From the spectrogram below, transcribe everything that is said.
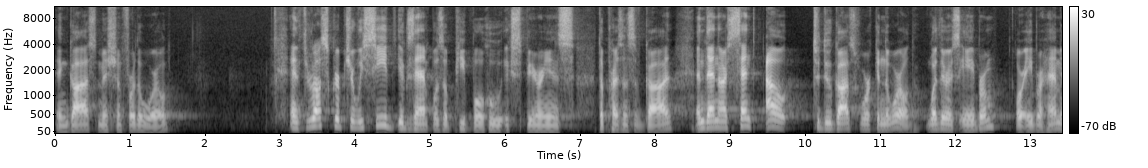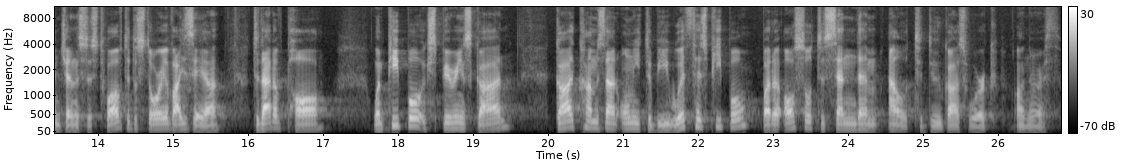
in God's mission for the world. And throughout Scripture, we see examples of people who experience the presence of God and then are sent out to do God's work in the world, whether it's Abram or Abraham in Genesis 12, to the story of Isaiah, to that of Paul when people experience God, God comes not only to be with his people, but also to send them out to do God's work on earth.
